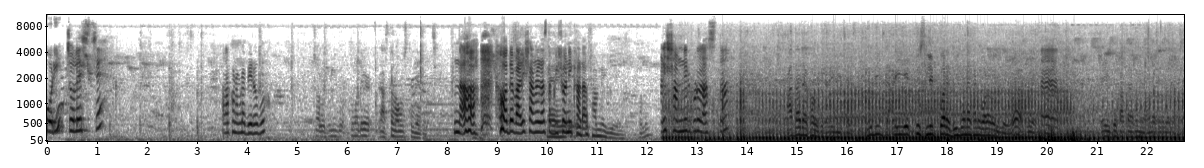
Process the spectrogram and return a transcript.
করি। চলে এসছে। আর এখন আমরা বেরোবো। চলো তুমি তোমাদের রাস্তার অবস্থা দেখাচ্ছি। না আমাদের বাড়ির সামনের রাস্তা ভীষণই খারাপ। একটু সামনে গিয়ে বাড়ির সামনের পুরো রাস্তা। দেখাও গাড়ির যদি গাড়ি একটু স্লিপ করে দুইজন এখানে গড়াগড়ি করব হ্যাঁ? হ্যাঁ। এই তো কাকা এখন ঝামেলা করে দেখাচ্ছে।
